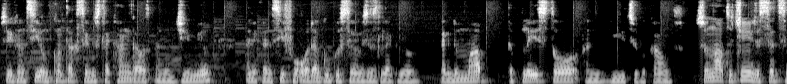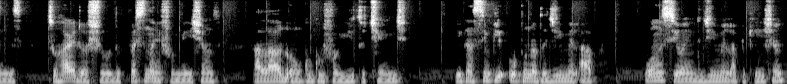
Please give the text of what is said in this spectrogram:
So you can see on contact service like Hangouts and your Gmail, and you can see for other Google services like your like the map, the Play Store, and YouTube account. So now to change the settings to hide or show the personal information allowed on Google for you to change, you can simply open up the Gmail app. Once you're in the Gmail application,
